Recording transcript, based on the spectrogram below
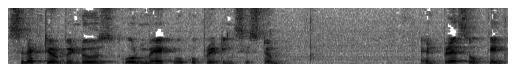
Select your Windows or MacBook operating system and press OK.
